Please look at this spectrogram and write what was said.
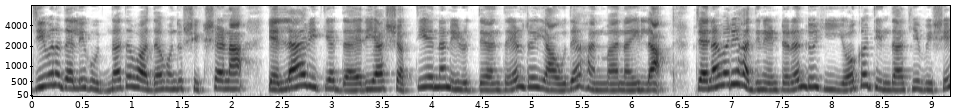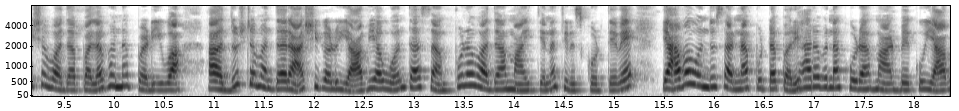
ಜೀವನದಲ್ಲಿ ಉನ್ನತವಾದ ಒಂದು ಶಿಕ್ಷಣ, ಎಲ್ಲ ರೀತಿಯ ಧೈರ್ಯ, ಶಕ್ತಿಯನ್ನು ನೀಡುತ್ತೆ ಅಂತ ಹೇಳಿದ್ರೆ ಯಾವುದೇ ಅನುಮಾನ ಇಲ್ಲ. ಜನವರಿ ಹದಿನೆಂಟರಂದು ಈ ಯೋಗದಿಂದಾಗಿ ವಿಶೇಷವಾದ ಫಲವನ್ನು ಪಡೆಯುವ ಅದೃಷ್ಟವಂತ ರಾಶಿಗಳು ಯಾವ್ಯಾವು ಅಂತ ಸಂಪೂರ್ಣವಾದ ಮಾಹಿತಿಯನ್ನು ತಿಳಿಸ್ಕೊಡ್ತೇವೆ. ಯಾವ ಒಂದು ಸಣ್ಣ ಪುಟ್ಟ ಪರಿಹಾರವನ್ನು ಕೂಡ ಮಾಡಬೇಕು, ಯಾವ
